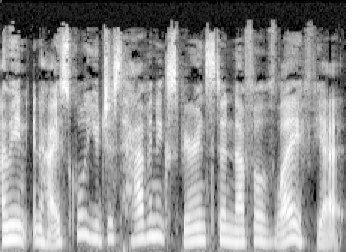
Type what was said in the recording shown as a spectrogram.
I mean, in high school, you just haven't experienced enough of life yet.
